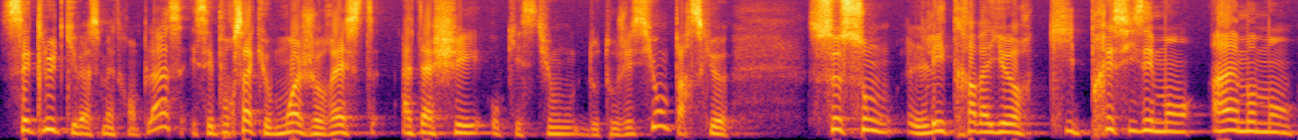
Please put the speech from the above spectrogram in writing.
Cette lutte qui va se mettre en place, et c'est pour ça que moi je reste attaché aux questions d'autogestion, parce que ce sont les travailleurs qui, précisément, à un moment,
